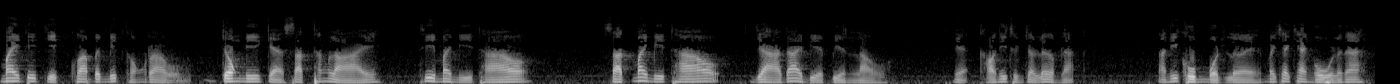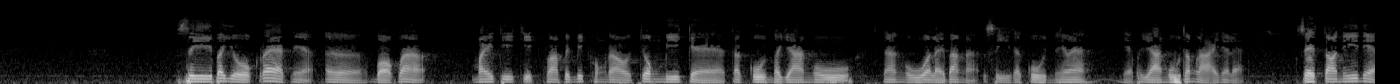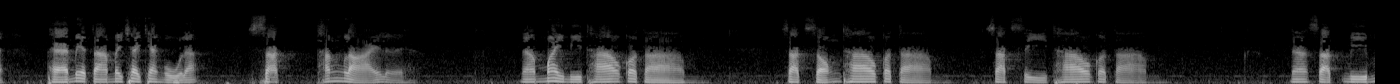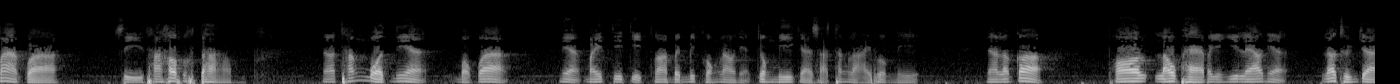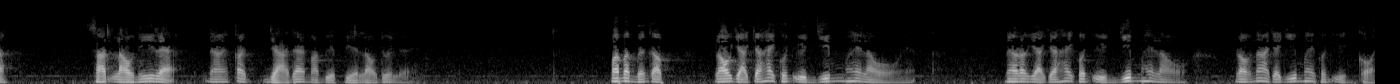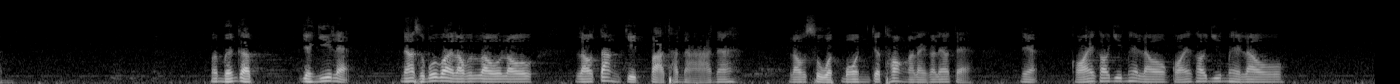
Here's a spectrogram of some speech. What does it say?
ไม่ที่จิตความเป็นมิตรของเรา จงมีแก่สัตว์ทั้งหลาย ที่ไม่มีเท้า สัตว์ไม่มีเท้า อย่าได้เบียดเบียนเรา เนี่ยคราวนี้ถึงจะเริ่มแล้วอันนี้คุมหมดเลย ไม่ใช่แค่งูแล้วนะสี่ประโยคแรกเนี่ย เออ บอกว่าไม่ตีจิตความเป็นมิตรของเรา จงมีแก่ตระกูลพญางูนะงูอะไรบ้างอะ่ะสี่ตระกูลใช่ไหมเนี่ยพญางูทั้งหลายเนี่ยแหละ เสร็จตอนนี้เนี่ย แผ่เมตตาไม่ใช่แค่งูละสัตว์ทั้งหลายเลย นะไม่มีเท้าก็ตาม สัตว์สองเท้าก็ตาม สัตว์สี่เท้าก็ตามนะสัตว์มีมากกว่าสี่เท้าก็ตามนะทั้งหมดเนี่ยบอกว่าเนี่ยไมตรีจิตความเป็นมิตรของเราเนี่ยจงมีแก่สัตว์ทั้งหลายพวกนี้นะแล้วก็พอเราแผ่ไปอย่างนี้แล้วเนี่ยแล้วถึงจะสัตว์เหล่านี้แหละนะก็อย่าได้มาเบียดเบียนเราด้วยเลยมันมันเหมือนกับ เราอยากจะให้คนอื่นยิ้มให้เราเนี่ยนะเราอยากจะให้คนอื่นยิ้มให้เรา เราน่าจะยิ้มให้คนอื่นก่อน มันเหมือนกับอย่างนี้แหละนะสมมุติว่าเราเราเราเราตั้งจิตปรารถนานะ เราสวดมนต์จะท่องอะไรก็แล้วแต่ เนี่ยขอให้เขายิ้มให้เรา ขอให้เขายิ้มให้เรา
